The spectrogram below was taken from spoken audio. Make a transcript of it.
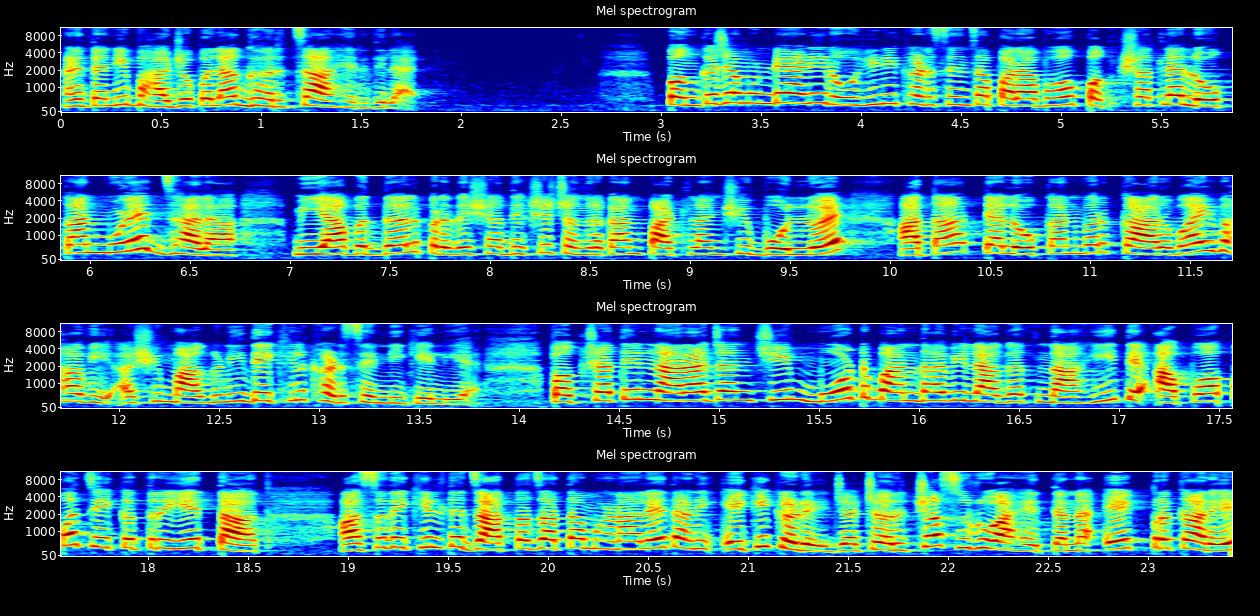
आणि त्यांनी भाजपला घरचा आहेर दिलाय. पंकजा मुंडे आणि रोहिणी खडसेंचा पराभव पक्षातल्या लोकांमुळेच झाला. मी याबद्दल प्रदेशाध्यक्ष चंद्रकांत पाटलांशी बोललोय. आता त्या लोकांवर कारवाई व्हावी अशी मागणी देखील खडसेंनी केली आहे. पक्षातील नाराजांची मोठ बांधावी लागत नाही ते आपोआपच एकत्र येतात असं देखील ते जाता जाता म्हणालेत आणि एकीकडे ज्या चर्चा सुरू आहेत त्यांना एक प्रकारे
